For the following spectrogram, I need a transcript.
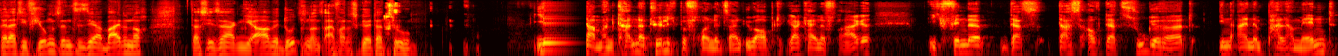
relativ jung sind, sind Sie ja beide noch, dass Sie sagen, ja, wir duzen uns einfach, das gehört dazu? Ja, man kann natürlich befreundet sein, überhaupt gar keine Frage. Ich finde, dass das auch dazugehört in einem Parlament,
